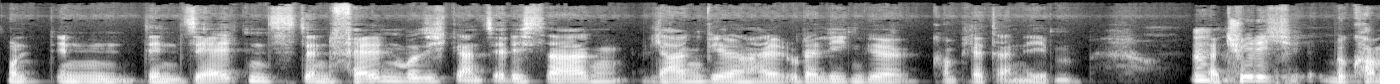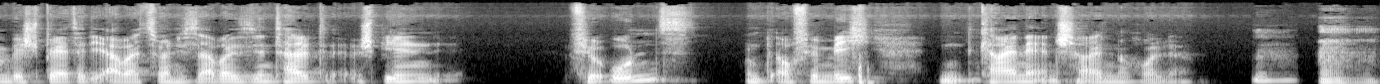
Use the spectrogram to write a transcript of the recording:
Und in den seltensten Fällen, muss ich ganz ehrlich sagen, lagen wir halt oder liegen wir komplett daneben. Mhm. Natürlich bekommen wir später die Arbeitszeugnisse, aber sie sind halt, spielen für uns und auch für mich keine entscheidende Rolle. Mhm. Mhm.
